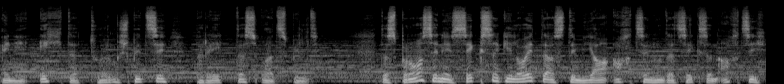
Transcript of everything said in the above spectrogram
Eine echte Turmspitze prägt das Ortsbild. Das bronzene Sechsergeläut aus dem Jahr 1886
